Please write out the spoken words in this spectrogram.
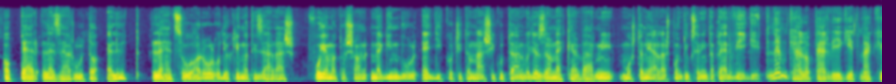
A per lezárulta előtt lehet szó arról, hogy a klimatizálás folyamatosan megindul egyik kocsit a másik után, vagy azzal meg kell várni mostani álláspontjuk szerint a per végét? Nem kell a per végét meg,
